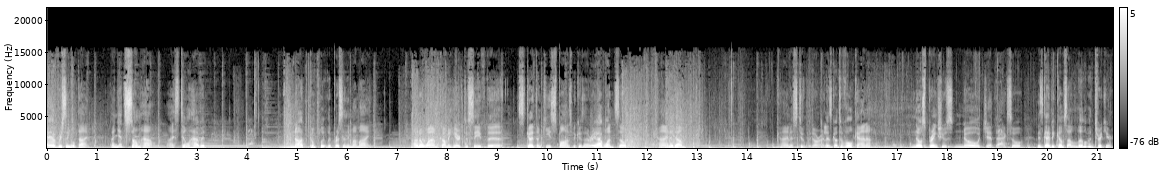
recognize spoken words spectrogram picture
every single time. And yet somehow I still have it not completely present in my mind. I don't know why I'm coming here to see if the skeleton key spawns because I already have one, so kinda dumb. Kinda stupid. Alright, let's go to Volcana. No spring shoes, no jetpack, so this guy becomes a little bit trickier.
